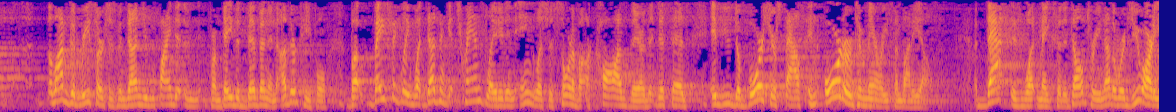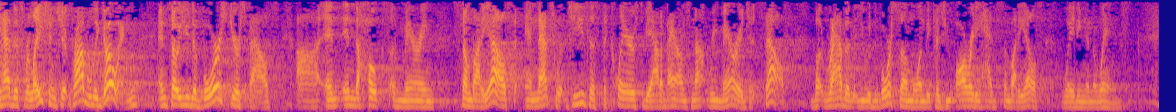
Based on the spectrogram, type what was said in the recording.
a lot of good research has been done. You can find it in, from David Bivin and other people. But basically, what doesn't get translated in English is sort of a cause there that just says if you divorce your spouse in order to marry somebody else. That is what makes it adultery. In other words, you already had this relationship probably going, and so you divorced your spouse uh, in, in the hopes of marrying somebody else, and that's what Jesus declares to be out of bounds, not remarriage itself but rather that you would divorce someone because you already had somebody else waiting in the wings.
